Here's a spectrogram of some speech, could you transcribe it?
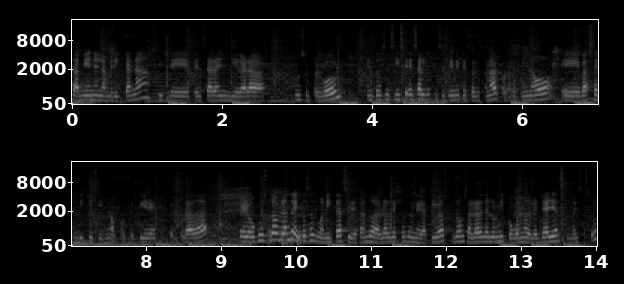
también en la americana, si se pensara en llegar a un Super Bowl. Entonces sí es algo que se tiene que solucionar porque si no eh, va a ser difícil ¿no? competir en esta temporada. Pero justo hablando de cosas bonitas y dejando de hablar de cosas negativas, pues vamos a hablar del único bueno de los Giants, como dices tú,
